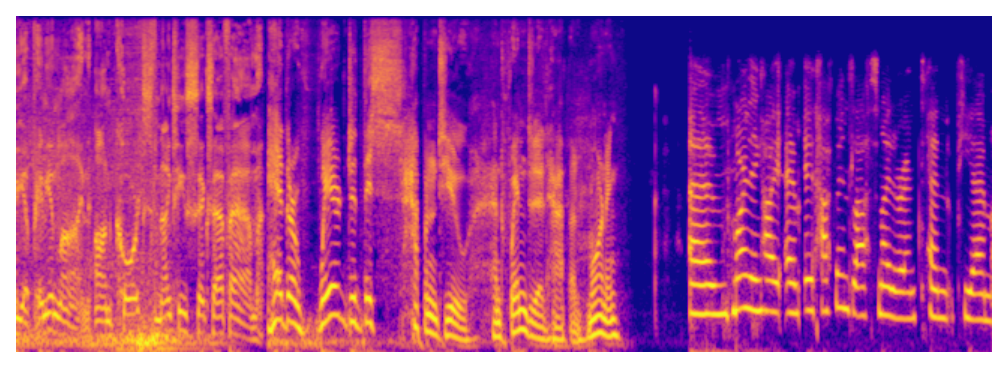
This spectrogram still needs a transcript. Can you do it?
The Opinion Line on Cork's 96 FM. Heather, where did this happen to you and when did it happen? Morning. Um, morning, hi. Um, it happened last night around 10 pm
